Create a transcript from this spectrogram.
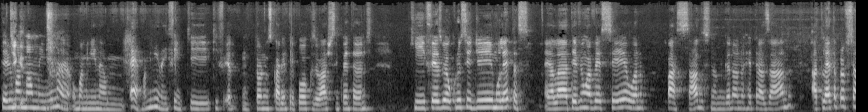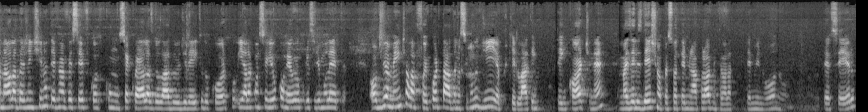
Teve uma, uma menina, uma menina, um- é, uma menina, enfim, que, que em torno dos 40 e poucos, eu acho, 50 anos, que fez o Eu Cruce de muletas. Ela teve um AVC o ano passado, se não me engano, ano retrasado. Atleta profissional lá da Argentina teve um AVC, ficou com sequelas do lado direito do corpo e ela conseguiu correr o Cruce de muleta. Obviamente ela foi cortada no segundo dia, porque lá tem, tem corte, né? Mas eles deixam a pessoa terminar a prova, então ela terminou no, no terceiro.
